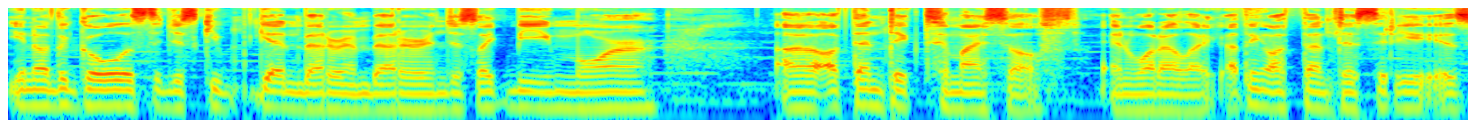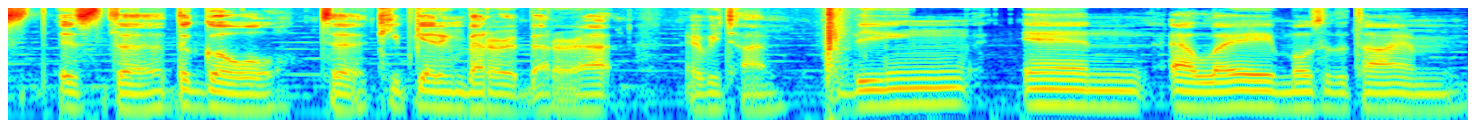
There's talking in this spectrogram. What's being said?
you know, the goal is to just keep getting better and better, and just like being more. Uh, authentic to myself and what I like. I think authenticity is is the the goal to keep getting better and better at every time. Being in LA most of the time,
